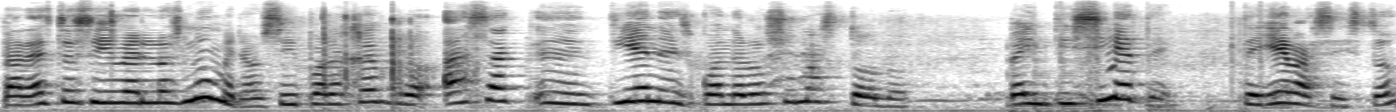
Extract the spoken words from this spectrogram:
Para esto sirven los números. Si por ejemplo eh, tienes cuando lo sumas todo 27, te llevas esto.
